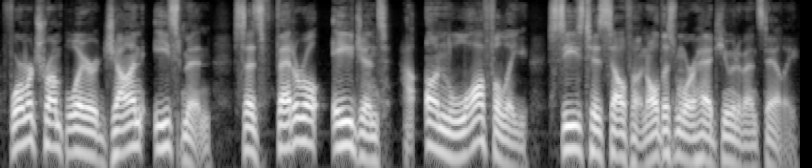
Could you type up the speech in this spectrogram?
former Trump lawyer John Eastman says federal agents unlawfully seized his cell phone. All this more ahead, Human Events Daily.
